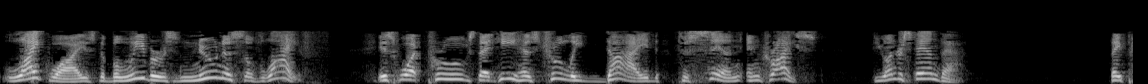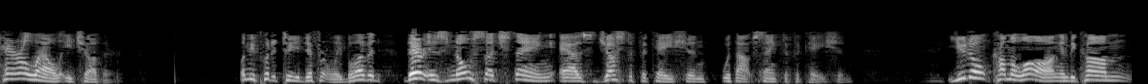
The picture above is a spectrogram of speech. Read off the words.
Likewise, the believer's newness of life is what proves that he has truly died to sin in Christ. Do you understand that? They parallel each other. Let me put it to you differently. Beloved, there is no such thing as justification without sanctification. You don't come along and become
